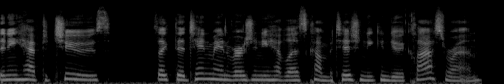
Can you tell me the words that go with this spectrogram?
then you have to choose. It's like the 10 man version, you have less competition. You can do a class run.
